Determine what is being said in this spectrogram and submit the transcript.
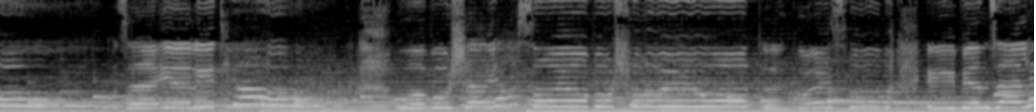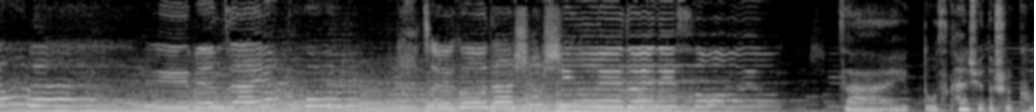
舞，在夜里跳舞，我不想要所有不属于我的归宿，一边在流泪，一边在掩护，最后打消心里对你所有。在独自看雪的时刻，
